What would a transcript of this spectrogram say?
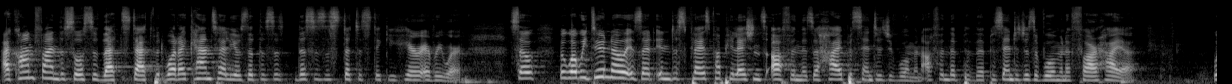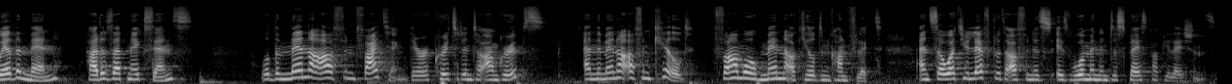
I can't find the source of that stat, but what I can tell you is that this is, this is a statistic you hear everywhere. So, but what we do know is that in displaced populations, often there's a high percentage of women. Often the, the percentages of women are far higher. We're the men. How does that make sense? Well, the men are often fighting. They're recruited into armed groups, and the men are often killed. Far more men are killed in conflict. And so what you're left with often is, is women in displaced populations.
